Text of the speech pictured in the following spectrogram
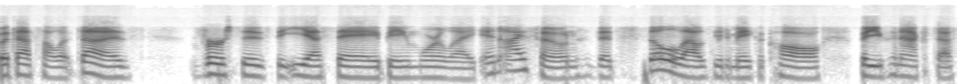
but that's all it does, versus the ESA being more like an iPhone that still allows you to make a call, but you can access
